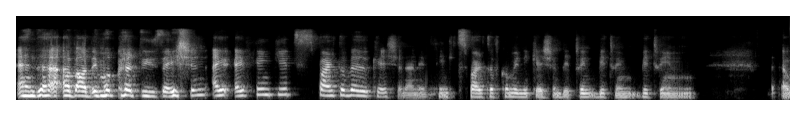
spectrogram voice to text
And uh, about democratization I, I think it's part of education and i think it's part of communication between between between uh,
